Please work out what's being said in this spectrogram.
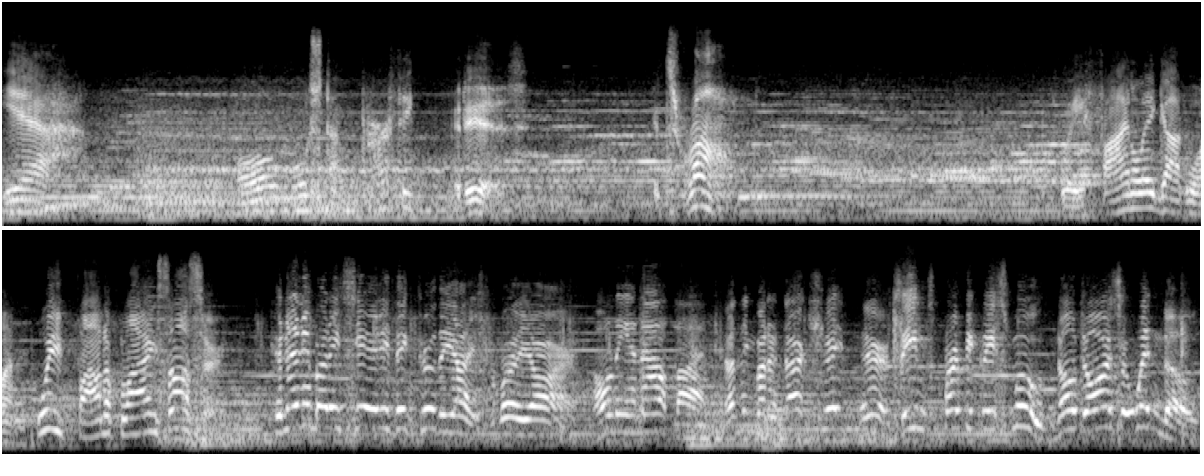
Yeah. Almost a perfect. It is. It's round. We finally got one. We found a flying saucer. Can anybody see anything through the ice from where you are? Only an outline. Nothing but a dark shape. Here, seems perfectly smooth. No doors or windows.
